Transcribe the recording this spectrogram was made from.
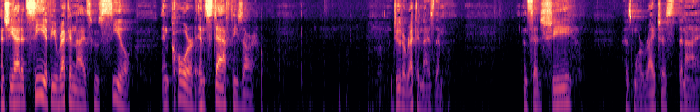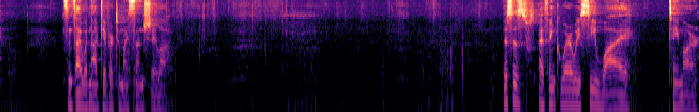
And she added, See if you recognize whose seal and cord and staff these are. Judah recognized them and said, She is more righteous than I, since I would not give her to my son Shelah. This is, I think, where we see why Tamar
